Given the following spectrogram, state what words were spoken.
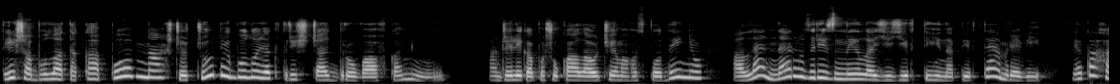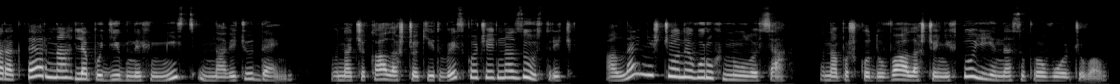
Тиша була така повна, що чути було, як тріщать дрова в каміні. Анжеліка пошукала очима господиню, але не розрізнила її в тій напівтемряві, яка характерна для подібних місць навіть удень. Вона чекала, що кіт вискочить назустріч, але ніщо не ворухнулося. Вона пошкодувала, що ніхто її не супроводжував.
